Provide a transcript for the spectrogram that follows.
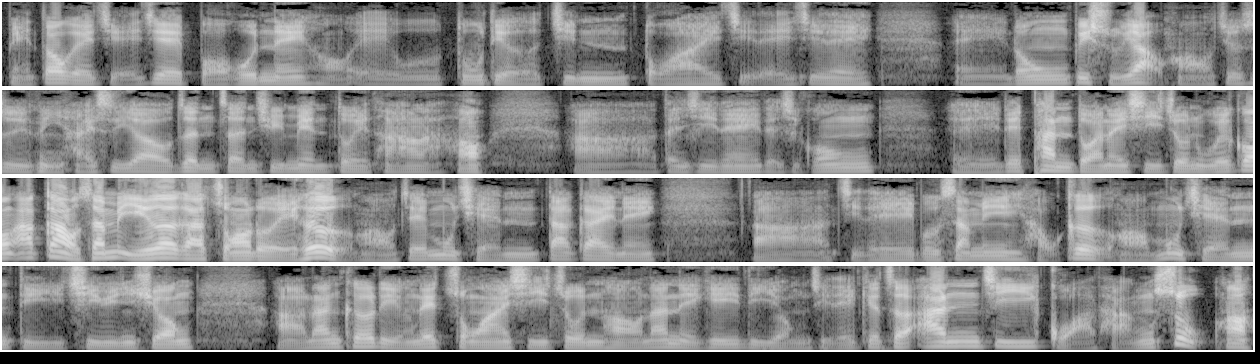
病毒嘅这这部分呢吼，会有拄着真大嘅一个即个诶，拢必须要吼，就是你还是要认真去面对它啦吼啊。但是呢，就是讲。诶，咧判断的时阵，有会讲啊，有啥物药啊，甲抓落会好吼。这目前大概呢啊，一个无啥物效果吼。目前伫市面上啊，咱可能咧抓的时阵吼，咱会去利用一个叫做氨基寡糖素哈。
